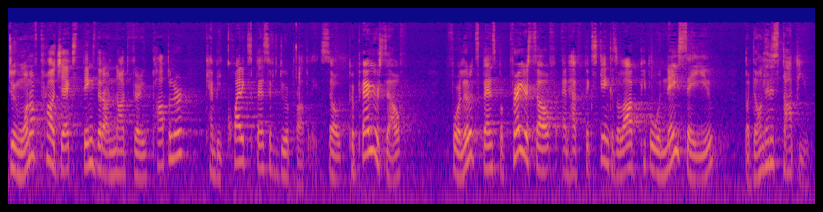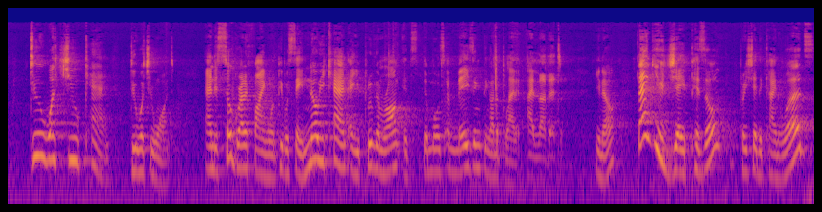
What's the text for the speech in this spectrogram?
doing one-off projects, things that are not very popular, can be quite expensive to do it properly. So prepare yourself for a little expense, prepare yourself and have thick skin because a lot of people will naysay you, but don't let it stop you. Do what you can, do what you want. And it's so gratifying when people say, no, you can't, and you prove them wrong. It's the most amazing thing on the planet. I love it. You know? Thank you, Jay Pizzle. Appreciate the kind words.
